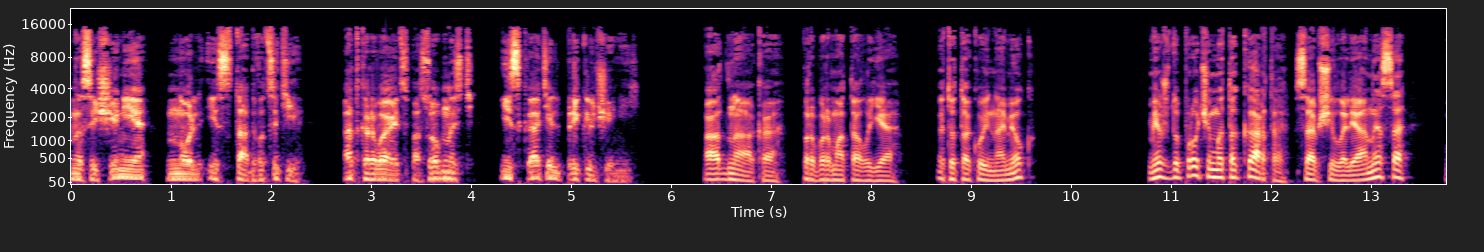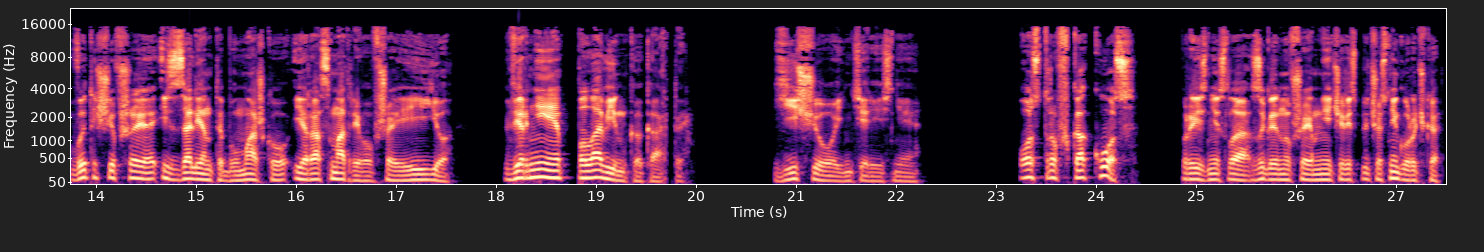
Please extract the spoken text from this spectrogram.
насыщение 0 из 120. Открывает способность «Искатель приключений». «Однако», — пробормотал я, — «это такой намек?» «Между прочим, это карта», — сообщила Леонесса, вытащившая из-за ленты бумажку и рассматривавшая ее — Вернее, половинка карты. Еще интереснее. «Остров Кокос», — произнесла заглянувшая мне через плечо Снегурочка.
